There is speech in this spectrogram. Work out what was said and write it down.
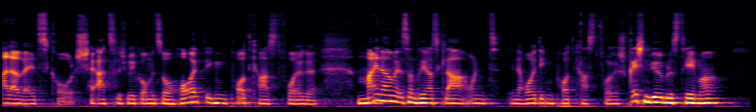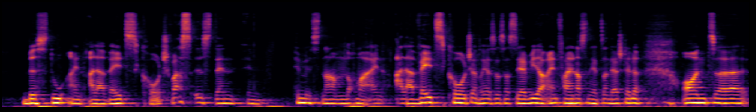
Allerweltscoach? Herzlich willkommen zur heutigen Podcast-Folge. Mein Name ist Andreas Klar und in der heutigen Podcast-Folge sprechen wir über das Thema bist du ein Allerweltscoach? Was ist denn in Himmelsnamen nochmal ein Allerweltscoach? Andreas, das hast du ja wieder einfallen lassen jetzt an der Stelle. Und äh,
